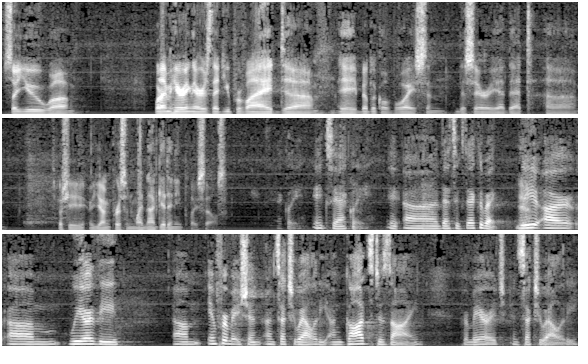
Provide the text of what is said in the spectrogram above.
So you, um, what I'm hearing there is that you provide um, a biblical voice in this area that, uh, especially a young person, might not get anyplace else. Exactly. Exactly. Uh, That's exactly right. We are um, we are the um, information on sexuality, on God's design for marriage and sexuality.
